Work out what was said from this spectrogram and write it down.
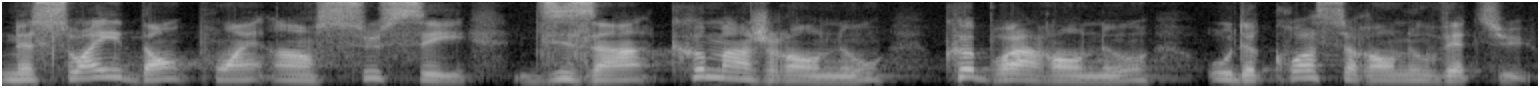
ne soyez donc point en souci, disant, que mangerons-nous, que boirons-nous, ou de quoi serons-nous vêtus?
